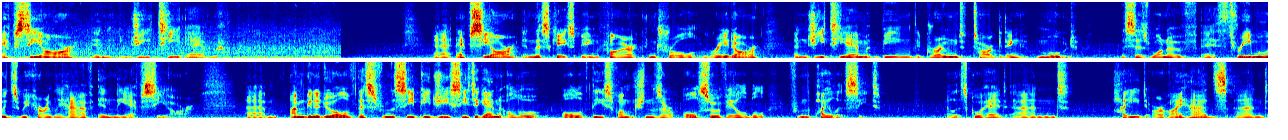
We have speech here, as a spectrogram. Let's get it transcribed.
FCR in GTM. Uh, FCR, in this case being Fire Control Radar, and GTM being the Ground Targeting Mode. This is one of uh, three modes we currently have in the FCR. Um, I'm going to do all of this from the CPG seat again, although all of these functions are also available from the pilot seat. Now let's go ahead and hide our IHADSS and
